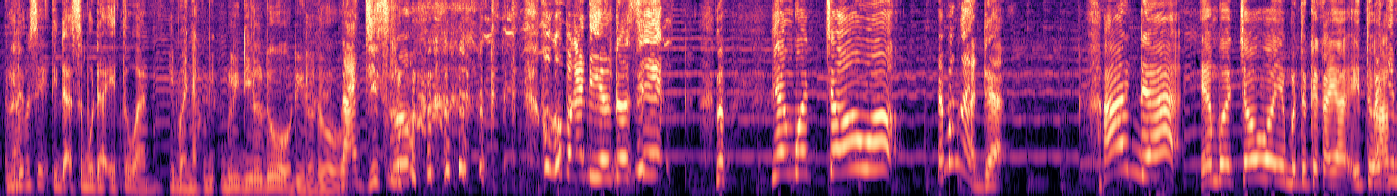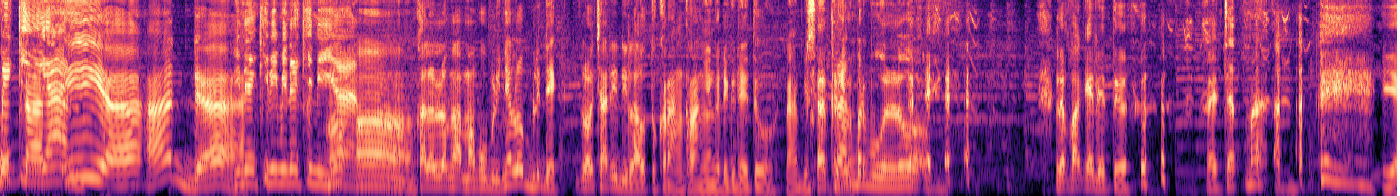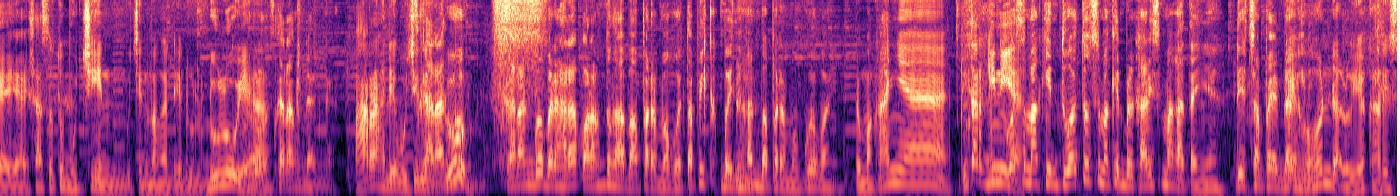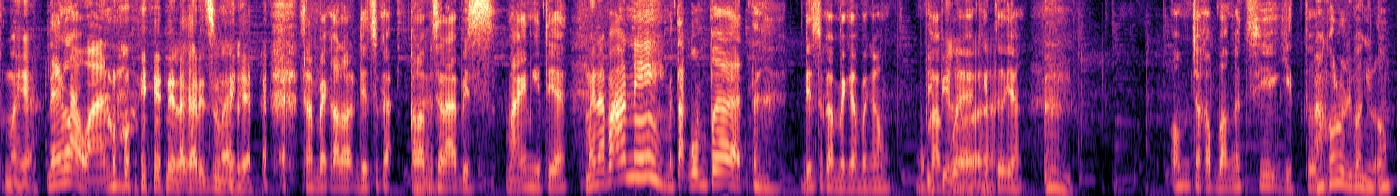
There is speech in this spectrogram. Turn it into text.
Kenapa Hidup sih? Tidak semudah itu, Wan. Ih, banyak beli dildo, dildo. Najis lo. Kok gue pakai dildo sih? Loh, yang buat cowok Emang ada? Ada. Yang buat cowok yang bentuknya kayak itu alpukat. Iya, ada. Ini kini ini kinian. Oh, oh. Kalau lo nggak mampu belinya, lo beli deh. Lo cari di laut tuh kerang-kerang yang gede-gede tuh. Nah bisa tuh. Kerang berbulu. Lo pakai deh tuh. Lecet mak. iya iya. Sasto tuh bucin, bucin banget dia dulu. Dulu ya. Dulu, Sekarang udah enggak. Parah dia bucinnya. Sekarang gue, sekarang gue berharap orang tuh nggak baper sama gue, tapi kebanyakan baper sama gue, Wan. Tuh, makanya. Ntar gini Gue ya. semakin tua tuh semakin berkarisma katanya. Dia sampai Eh bilang gini, Honda lo ya karisma ya. Nela Wan. Oh iya Nela karisma ya. sampai kalau dia suka kalau misalnya habis main gitu ya, Main apaan nih? minta kumpet. Dia suka megang-megang muka Pipi gue lo. gitu yang Om cakep banget sih gitu. Ah kalau dipanggil om?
